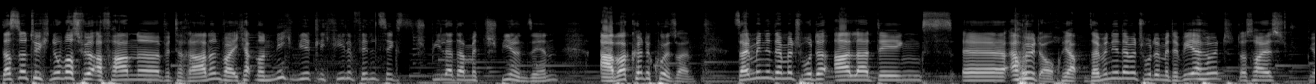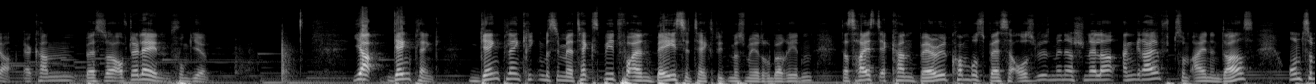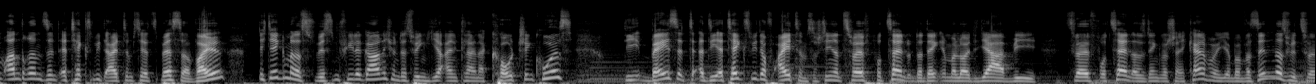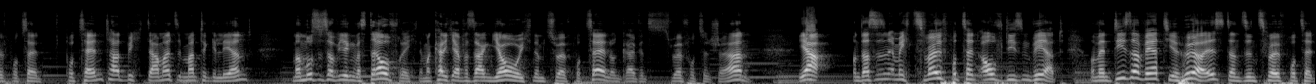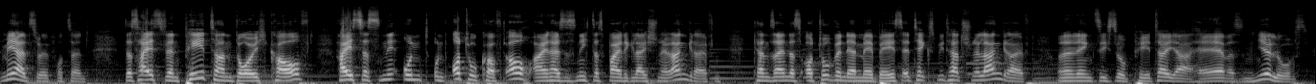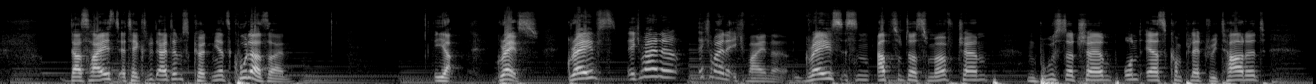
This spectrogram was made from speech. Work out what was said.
Das ist natürlich nur was für erfahrene Veteranen, weil ich habe noch nicht wirklich viele Fiddlesticks-Spieler damit spielen sehen, aber könnte cool sein. Sein Minion Damage wurde allerdings äh, erhöht auch, ja. Sein Minion Damage wurde mit der W erhöht, das heißt, ja, er kann besser auf der Lane fungieren. Ja, Gangplank. Gangplank kriegt ein bisschen mehr Attack-Speed, vor allem Base-Attack-Speed müssen wir hier drüber reden. Das heißt, er kann Barrel-Kombos besser auslösen, wenn er schneller angreift. Zum einen das. Und zum anderen sind Attack-Speed-Items jetzt besser, weil, ich denke mal, das wissen viele gar nicht und deswegen hier ein kleiner Coaching-Kurs. Die Base, die Attack Speed auf Items, da stehen ja 12% und da denken immer Leute, ja, wie 12%? Also denkt wahrscheinlich keiner von euch, aber was sind denn das für 12%? Prozent habe ich damals in Mathe gelernt, man muss es auf irgendwas draufrechnen. Man kann nicht einfach sagen, yo, ich nehme 12% und greife jetzt 12% Steuer an. Ja, und das sind nämlich 12% auf diesen Wert. Und wenn dieser Wert hier höher ist, dann sind 12% mehr als 12%. Das heißt, wenn Peter einen Dolch kauft, heißt das und, und Otto kauft auch ein, heißt es nicht, dass beide gleich schnell angreifen. Kann sein, dass Otto, wenn der mehr Base Attack Speed hat, schnell angreift. Und dann denkt sich so, Peter, ja, hä, was ist denn hier los? Das heißt, Attack Speed Items könnten jetzt cooler sein. Ja, Graves. Graves, ich meine, ich meine, ich meine, Graves ist ein absoluter Smurf-Champ, ein Booster-Champ und er ist komplett retarded.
